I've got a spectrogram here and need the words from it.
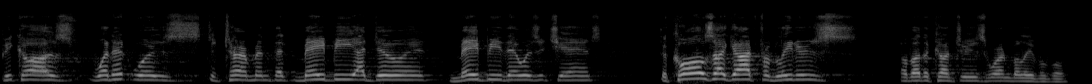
Because when it was determined that maybe I'd do it, maybe there was a chance, the calls I got from leaders of other countries were unbelievable.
